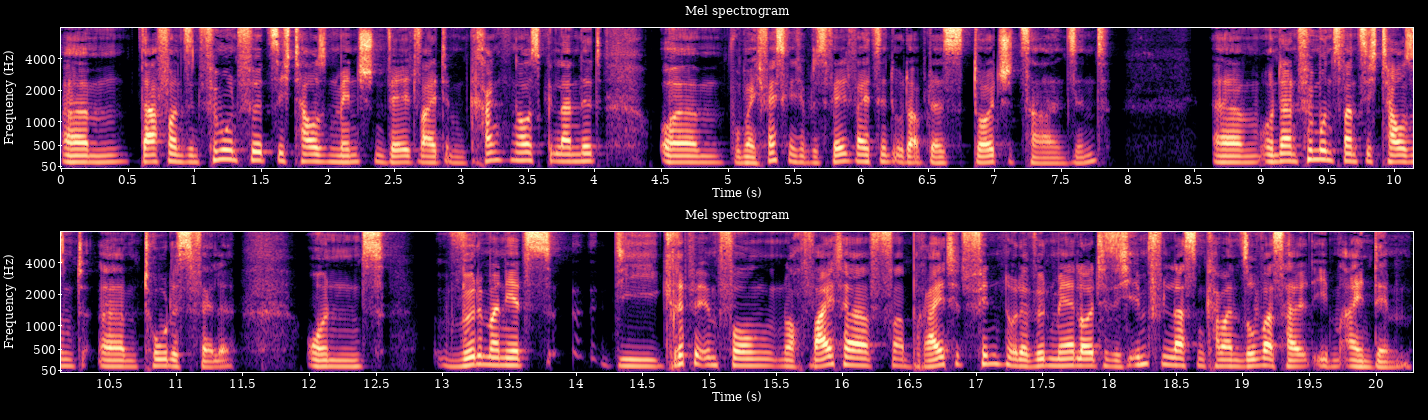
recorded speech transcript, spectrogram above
Ähm, davon sind 45.000 Menschen weltweit im Krankenhaus gelandet. Ähm, wobei ich weiß gar nicht, ob das weltweit sind oder ob das deutsche Zahlen sind. Ähm, und dann 25.000 ähm, Todesfälle. Und würde man jetzt die Grippeimpfung noch weiter verbreitet finden oder würden mehr Leute sich impfen lassen, kann man sowas halt eben eindämmen.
